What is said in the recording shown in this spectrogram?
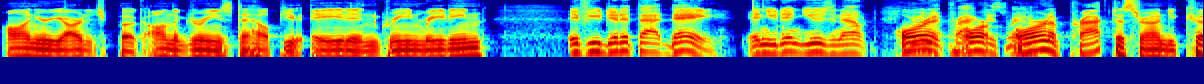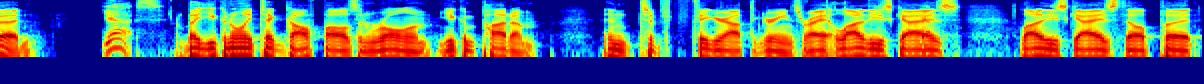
on your yardage book on the greens to help you aid in green reading. If you did it that day and you didn't use an out Or, in, a practice or, round. or in a practice round, you could, yes, but you can only take golf balls and roll them. You can putt them and to figure out the greens, right? A lot of these guys, a lot of these guys, they'll put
